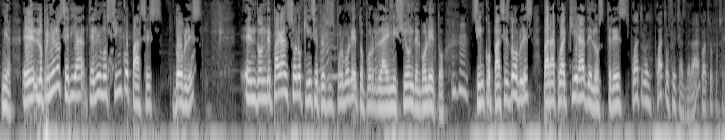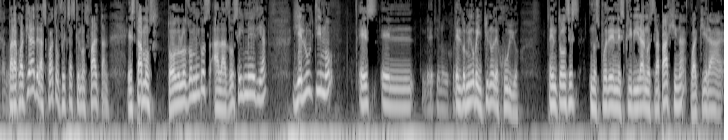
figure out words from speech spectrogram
Mira, eh, lo primero sería, tenemos cinco pases dobles en donde pagan solo 15 pesos por boleto, por la emisión del boleto. Cinco pases dobles para cualquiera de los tres, cuatro, cuatro fechas, ¿verdad? Cuatro fechas. Para cualquiera de las cuatro fechas que nos faltan. Estamos todos los domingos a las doce y media y el último es el, 21 de julio. el domingo 21 de julio. Entonces nos pueden escribir a nuestra página, cualquiera.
